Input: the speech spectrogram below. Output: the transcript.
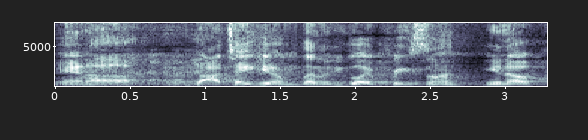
and uh, I take him. Let him. You go ahead and preach, son. You know.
